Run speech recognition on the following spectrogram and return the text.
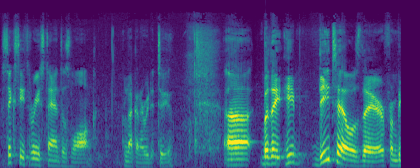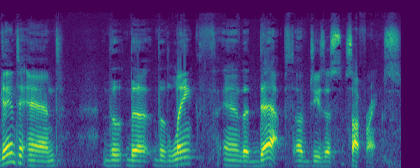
63 stanzas long. I'm not going to read it to you. Uh, but they, he details there, from beginning to end, the, the, the length and the depth of Jesus' sufferings,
